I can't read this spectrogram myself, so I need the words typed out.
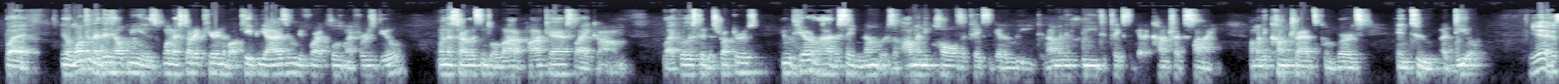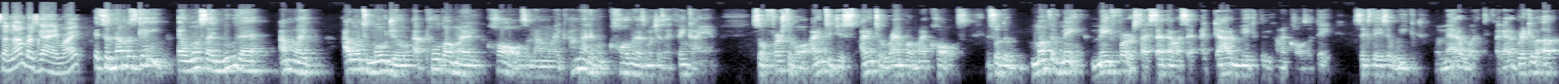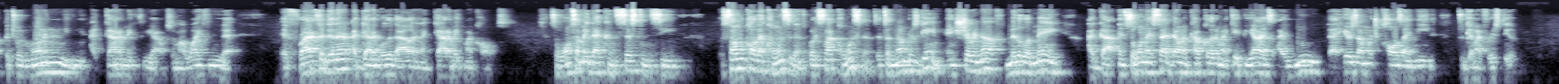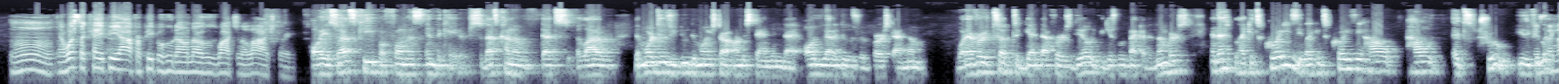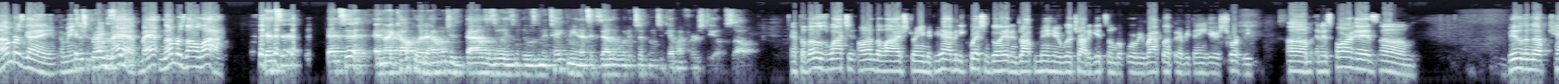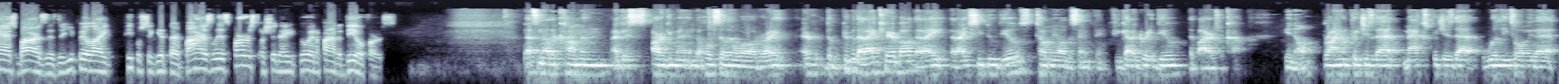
But you know, one thing that did help me is when I started caring about KPIs even before I closed my first deal, when I started listening to a lot of podcasts like um, like real estate instructors, you would hear a lot of the same numbers of how many calls it takes to get a lead and how many leads it takes to get a contract signed, how many contracts converts into a deal. Yeah, it's a numbers game, right? It's a numbers game. And once I knew that, I'm like, I went to Mojo, I pulled all my calls, and I'm like, I'm not even calling as much as I think I am. So first of all, I need to just I need to ramp up my calls. And so the month of May, May 1st, I sat down and said, I gotta make 300 calls a day, six days a week, no matter what. If I gotta break it up between morning and evening, I gotta make three hours. So my wife knew that. If right after dinner, I gotta go to the dialer and I gotta make my calls. So once I make that consistency, some call that coincidence, but it's not coincidence. It's a numbers game. And sure enough, middle of May, I got, and so when I sat down and calculated my KPIs, I knew that here's how much calls I need to get my first deal. Mm. And what's the KPI for people who don't know who's watching the live stream? Oh yeah, so that's key performance indicators. So that's kind of that's a lot of the more deals you do, the more you start understanding that all you got to do is reverse that number. Whatever it took to get that first deal, if you just look back at the numbers, and that's like it's crazy. Like it's crazy how how it's true. If you It's look a numbers game. I mean, It's straight math. game. Math numbers don't lie. That's it. That's it. And I calculated how much it dials it was, it was going to take me, and that's exactly what it took me to get my first deal. So And for those watching on the live stream, if you have any questions, go ahead and drop them in here. We'll try to get some before we wrap up everything here shortly. Um, and as far as um, building up cash buyers is, do you feel like people should get their buyers list first, or should they go ahead and find a deal first? that's another common, I guess, argument in the wholesaling world, right? Every, the people that I care about, that I that I see do deals, tell me all the same thing. If you got a great deal, the buyers will come. You know, Brian preaches that, Max preaches that, Willie told me that.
